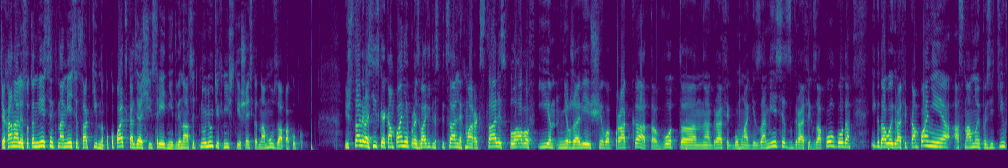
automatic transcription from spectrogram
Теханализ от Инвестинг на месяц активно покупать, скользящие средние 12 к нулю, технические 6 к 1 за покупку. Ижсталь – российская компания, производитель специальных марок стали, сплавов и нержавеющего проката. Вот э, график бумаги за месяц, график за полгода и годовой график компании. Основной позитив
